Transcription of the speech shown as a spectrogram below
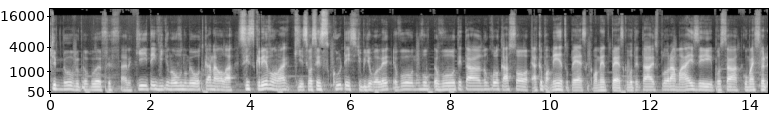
De novo, eu tô falando acessarem. Que tem vídeo novo no meu outro canal lá. Se inscrevam lá, que se vocês curtem esse tipo de rolê, eu vou, não vou, eu vou tentar não colocar só acampamento, pesca, acampamento, pesca. Eu vou tentar explorar mais e postar com mais fre-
